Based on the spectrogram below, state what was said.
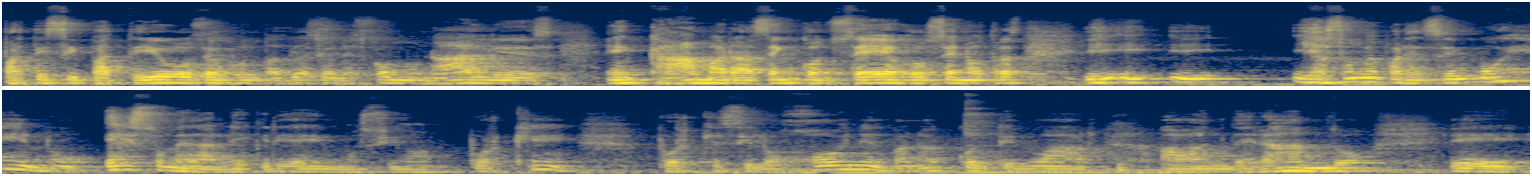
participativos en juntas de acciones comunales, en cámaras, en consejos, en otras. Y, y, y eso me parece bueno, eso me da alegría y emoción. ¿Por qué? porque si los jóvenes van a continuar abanderando, eh,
